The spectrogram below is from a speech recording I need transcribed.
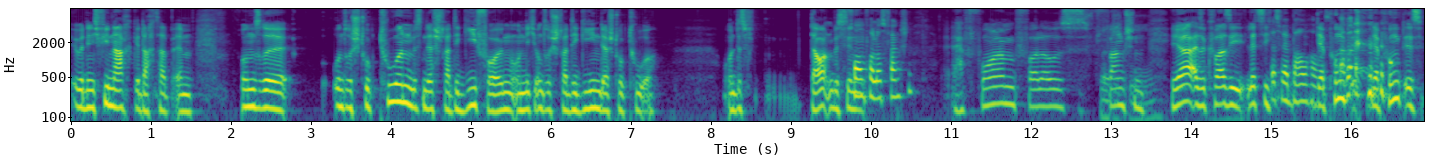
über den ich viel nachgedacht habe. Ähm, unsere, unsere Strukturen müssen der Strategie folgen und nicht unsere Strategien der Struktur. Und das dauert ein bisschen. Form follows Function? Form follows Function. Ja, also quasi letztlich. Das wäre Bauhaus. Der Punkt, der Punkt ist,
